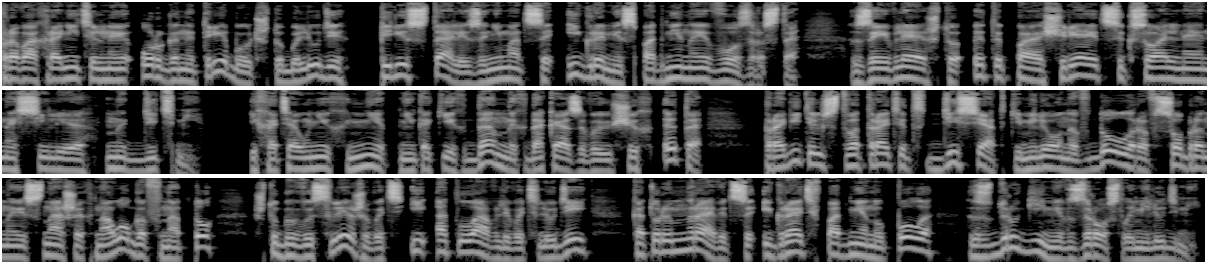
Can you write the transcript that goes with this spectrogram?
Правоохранительные органы требуют, чтобы люди перестали заниматься играми с подменой возраста, заявляя, что это поощряет сексуальное насилие над детьми. И хотя у них нет никаких данных, доказывающих это, правительство тратит десятки миллионов долларов, собранные с наших налогов, на то, чтобы выслеживать и отлавливать людей, которым нравится играть в подмену пола с другими взрослыми людьми.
